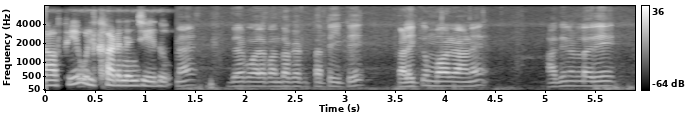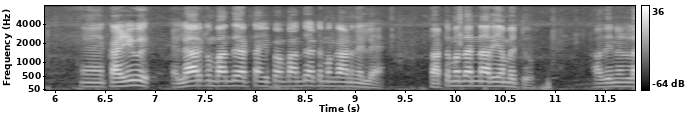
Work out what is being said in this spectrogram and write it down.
Rafi ഉദ്ഘാടനം ചെയ്തു. ഇതേപോലെ പന്തൊക്കെ തട്ടിയിട്ട് കളിക്കുമ്പോഴാണ് അതിനുള്ളൊരു കഴിവ്. എല്ലാവർക്കും പന്ത് തട്ടാൻ ഇപ്പം പന്ത് തട്ടുമ്പം കാണുന്നില്ലേ? തട്ടുമ്പം തന്നെ അറിയാൻ പറ്റൂ. അതിനുള്ള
